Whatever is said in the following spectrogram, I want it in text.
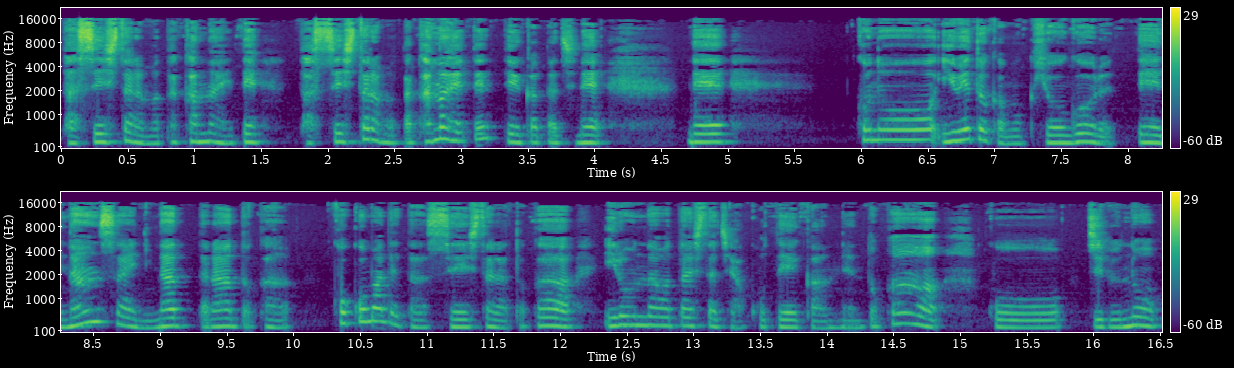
達成したらまた叶えて、達成したらまた叶えてっていう形で。で、この夢とか目標ゴールって何歳になったらとか、ここまで達成したらとか、いろんな私たちは固定観念とか、こう、自分の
